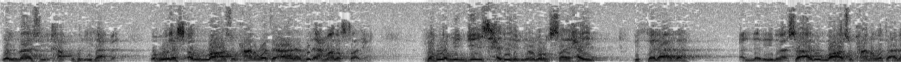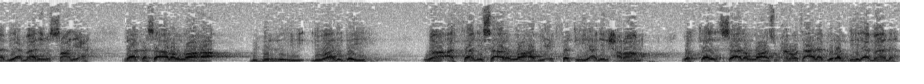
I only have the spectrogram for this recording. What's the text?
والماشي حقه الإثابة. وهو يسأل الله سبحانه وتعالى بالأعمال الصالحة. فهو من جنس حديث ابن عمر الصحيحين في الثلاثة. الذين سألوا الله سبحانه وتعالى بأعمالهم الصالحة. ذاك سأل الله ببره لوالديه والثاني سأل الله بعفته عن الحرام والثالث سأل الله سبحانه وتعالى برده الأمانة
